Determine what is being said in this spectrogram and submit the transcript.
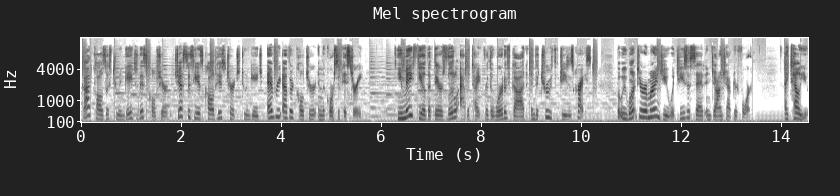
God calls us to engage this culture just as He has called His church to engage every other culture in the course of history. You may feel that there is little appetite for the Word of God and the truth of Jesus Christ, but we want to remind you what Jesus said in John chapter 4. I tell you,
